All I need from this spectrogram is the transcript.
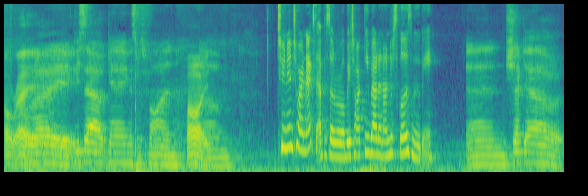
All right. All right, peace out, gang. This was fun. Bye. Um, Tune into our next episode where we'll be talking about an undisclosed movie. and check out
